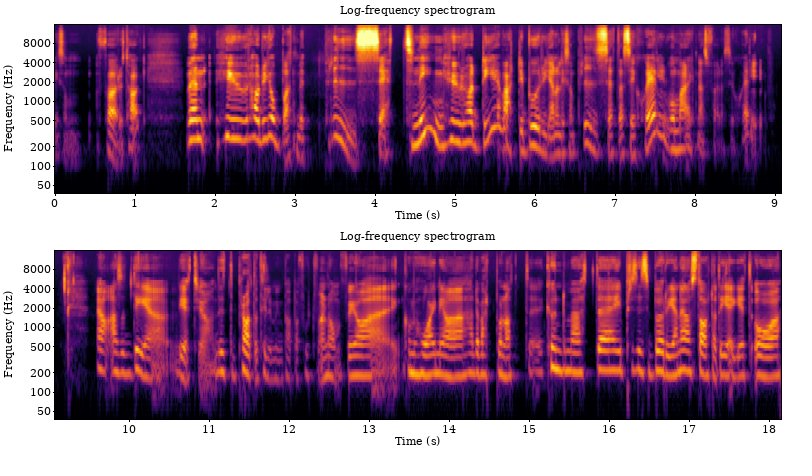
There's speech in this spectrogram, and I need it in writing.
liksom, företag. Men hur har du jobbat med prissättning? Hur har det varit i början att liksom prissätta sig själv och marknadsföra sig själv? Ja, alltså det vet jag. Det pratar till och med min pappa fortfarande om. För jag kommer ihåg när jag hade varit på något kundmöte i precis i början när jag startat eget och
